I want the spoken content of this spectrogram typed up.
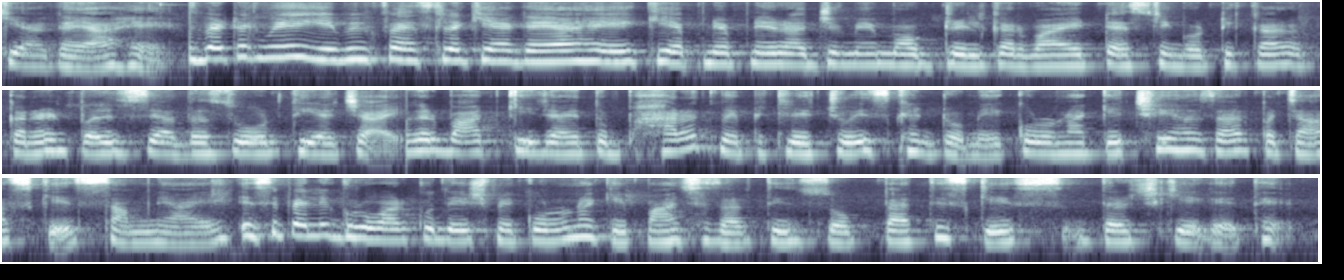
किया गया है। इस बैठक में ये भी फैसला किया गया है कि अपने अपने राज्य में मॉक ड्रिल करवाए टेस्टिंग और टीकाकरण पर ज़्यादा ज़ोर दिया जाए। अगर बात की जाए तो भारत में पिछले 24 घंटों में कोरोना के 6050 केस सामने आए। इससे पहले गुरुवार को देश में कोरोना के 5335 केस दर्ज किए गए थे।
